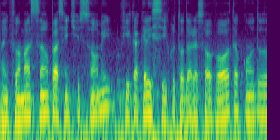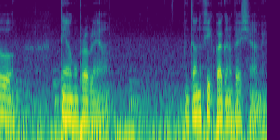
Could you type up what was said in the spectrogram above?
a inflamação, o paciente some fica aquele ciclo, toda hora só volta quando tem algum problema. Então não fique pagando vexame.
